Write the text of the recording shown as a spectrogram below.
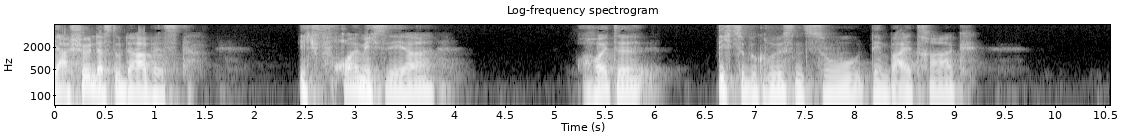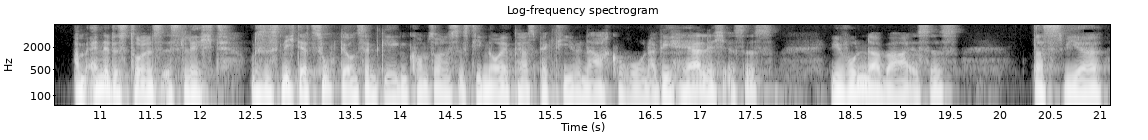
Ja, schön, dass du da bist. Ich freue mich sehr, heute dich zu begrüßen zu dem Beitrag Am Ende des Tunnels ist Licht. Und es ist nicht der Zug, der uns entgegenkommt, sondern es ist die neue Perspektive nach Corona. Wie herrlich ist es, wie wunderbar ist es, dass wir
